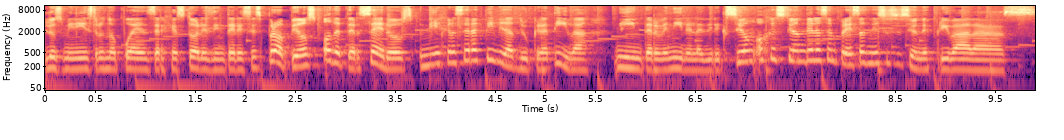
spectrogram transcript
Los ministros no pueden ser gestores de intereses propios o de terceros, ni ejercer actividad lucrativa, ni intervenir en la dirección o gestión de las empresas ni asociaciones privadas.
